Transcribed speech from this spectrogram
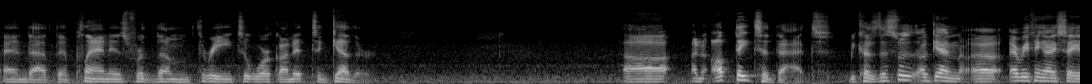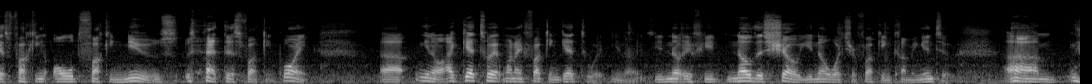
And that the plan is for them three to work on it together. Uh, an update to that, because this was, again, uh, everything I say is fucking old fucking news at this fucking point. Uh, you know, I get to it when I fucking get to it. You know, you know if you know this show, you know what you're fucking coming into. Um,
